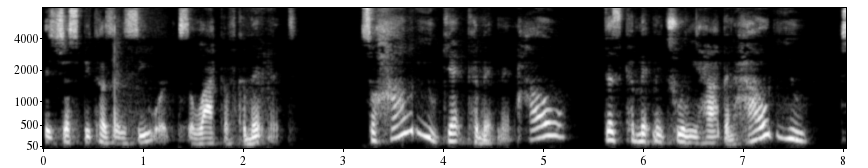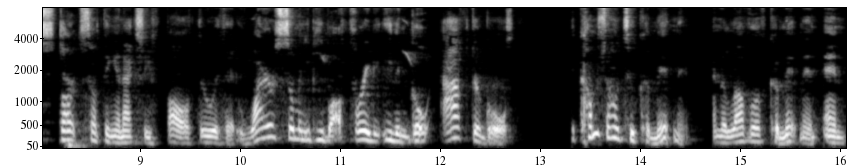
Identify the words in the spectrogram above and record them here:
it's just because of the C word. It's a lack of commitment. So how do you get commitment? How does commitment truly happen? How do you start something and actually follow through with it? Why are so many people afraid to even go after goals? It comes down to commitment and the level of commitment and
